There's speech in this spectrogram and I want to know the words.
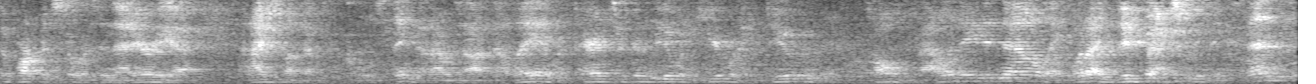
department stores in that area. And I just thought that was the coolest thing that I was out in LA and my parents are going to be able to hear what I do. And it's all validated now. Like what I do actually makes sense.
